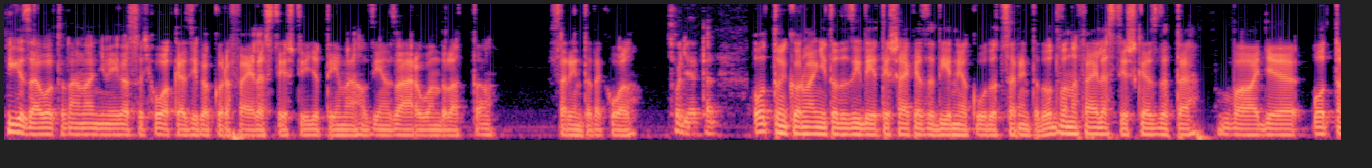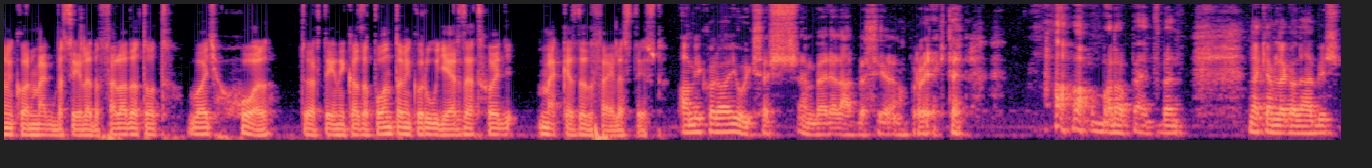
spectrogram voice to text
Igazából talán annyi még az, hogy hol kezdjük akkor a fejlesztést így a témához, ilyen záró gondolattal. Szerintetek hol? Hogy érted? ott, amikor megnyitod az idét és elkezded írni a kódot, szerinted ott van a fejlesztés kezdete, vagy ott, amikor megbeszéled a feladatot, vagy hol történik az a pont, amikor úgy érzed, hogy megkezded a fejlesztést? Amikor a UX-es emberrel átbeszélem a projektet. Abban a percben. Nekem legalábbis.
